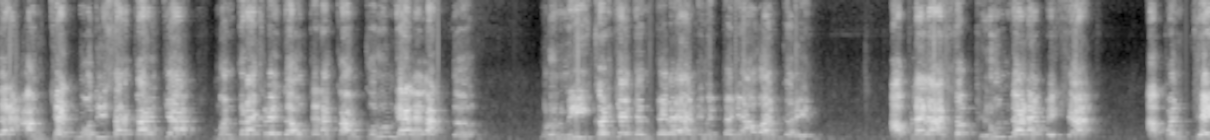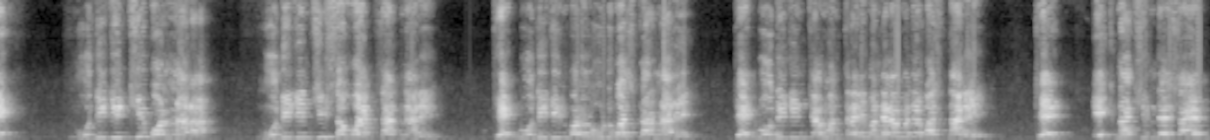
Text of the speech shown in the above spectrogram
तर आमच्याच मोदी सरकारच्या मंत्र्याकडे जाऊन त्यांना काम करून घ्यायला लागतं. म्हणून मी इकडच्या जनतेला ह्या निमित्ताने आवाहन करेन आपल्याला असं फिरून जाण्यापेक्षा आपण थेट मोदीजींशी बोलणारा मोदीजींशी संवाद साधणारे थेट मोदीजींबरोबर उठबस करणारे थेट मोदीजींच्या मंत्रिमंडळामध्ये बसणारे थेट एकनाथ शिंदे साहेब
